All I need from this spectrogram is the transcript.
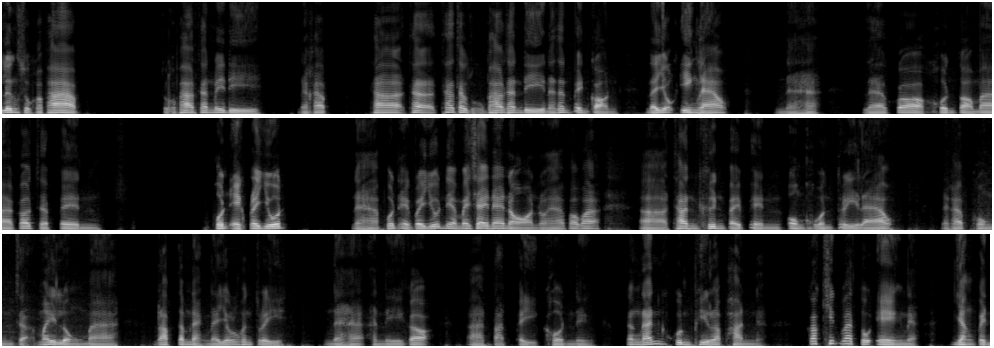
เรื่องสุขภาพสุขภาพท่านไม่ดีนะครับ ถ้าถ้าถ้าถ้าสุขภาพท่านดีนะท่านเป็นก่อนนายกอิงแล้วนะฮะแล้วก็คนต่อมาก็จะเป็นพลเอกประยุทธ์ นะฮะพลเอกประยุทธ์เนี่ยไม่ใช่แน่นอนนะฮะเพราะว่าท่านขึ้นไปเป็นองคมนตรีแล้วนะครับ คงจะไม่ลงมารับตำแหน่งนายกรัฐมนตรีนะฮะอันนี้ก็ตัดไปอีกคนหนึ่งดังนั้นคุณพีรพันธ์เนี่ยก็คิดว่าตัวเองเนี่ยยังเป็น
